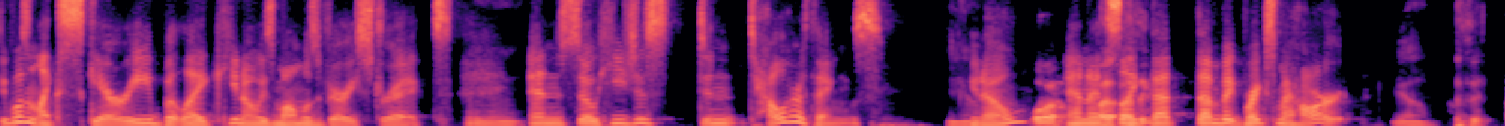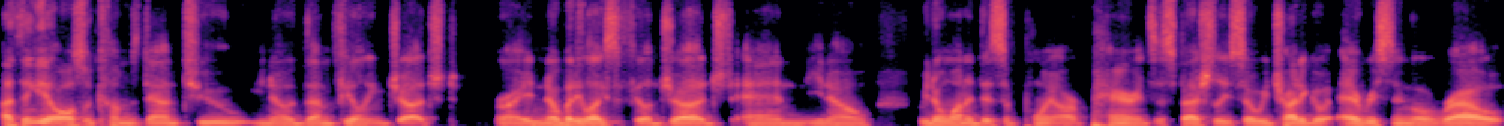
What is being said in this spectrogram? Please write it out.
it wasn't like scary, but like, you know, his mom was very strict. Mhm. And so he just didn't tell her things, Yeah. you know? Well, and it's I like think- that that breaks my heart. Yeah. I, th- I think it also comes down to you know them feeling judged right Mhm. nobody likes to feel judged and you know we don't want to disappoint our parents especially so we try to go every single route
